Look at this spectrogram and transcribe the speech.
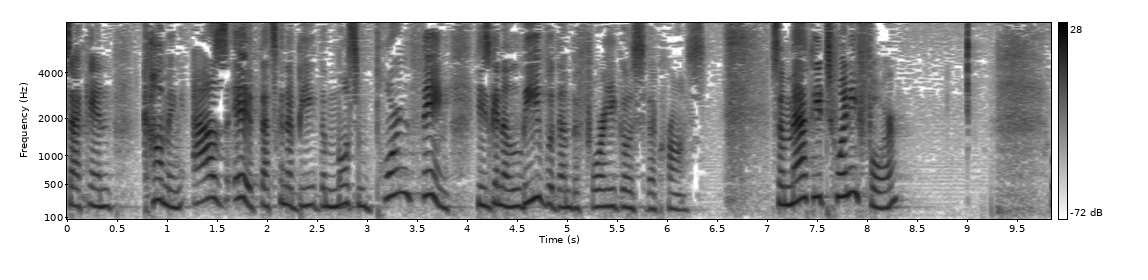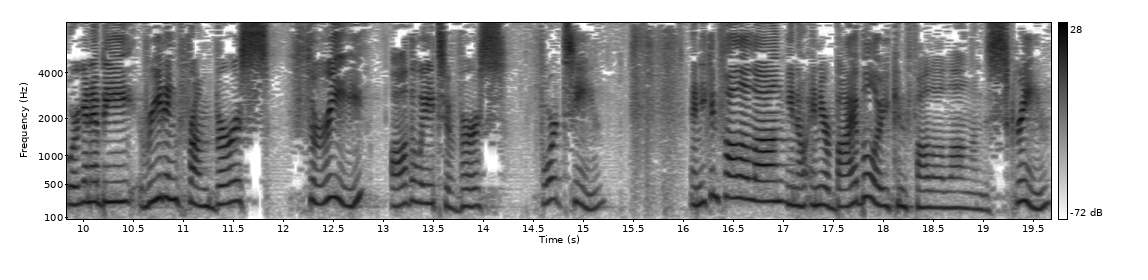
second coming as if that's going to be the most important thing he's going to leave with them before he goes to the cross. So Matthew 24, we're going to be reading from verse 3 all the way to verse 14. And you can follow along, you know, in your Bible or you can follow along on the screen.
